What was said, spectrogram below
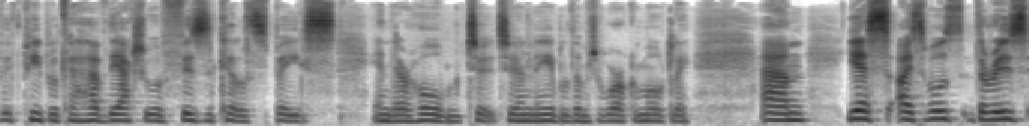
if people can have the actual physical space in their home to, to enable them to work remotely. Um, yes, I suppose there is.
